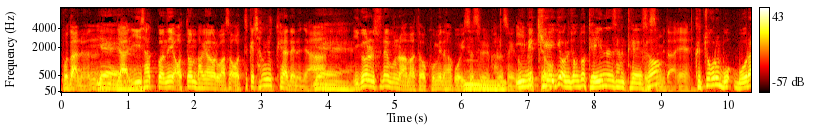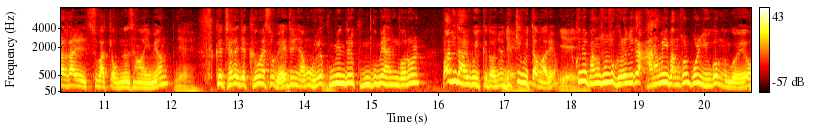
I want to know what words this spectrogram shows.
보다는 예. 야이 사건이 어떤 방향으로 가서 어떻게 착륙해야 되느냐 예. 이거를 수뇌부는 아마 더 고민하고 있었을 가능성이 높겠죠. 이미 기획이 어느 정도 돼 있는 상태에서 그렇습니다. 예. 그쪽으로 모- 몰아갈 수밖에 없는 상황이면 예. 그 제가 이제 그 말씀 왜 드리냐면 우리가 국민들이 궁금해하는 거를 뻔히 다 알고 있거든요. 예. 느끼고 있단 말이에요. 예, 예. 근데 방송에서 그러니까 안 하면 이 방송을 볼 이유가 없는 거예요.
